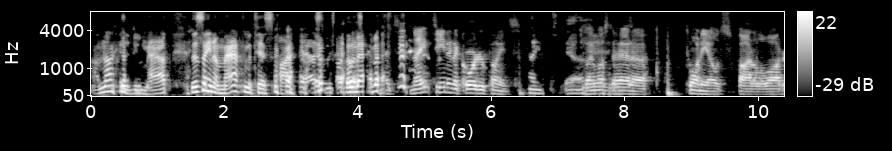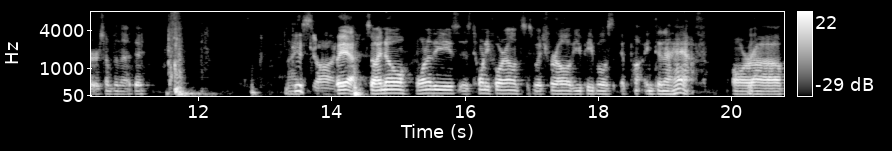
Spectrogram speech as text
I'm not going to do math. This ain't a mathematist podcast. We It's 19 and a quarter pints. Yeah. So I must have had a 20 ounce bottle of water or something that day. Good Nice. God. But yeah, so I know one of these is 24 ounces, which for all of you people is a pint and a half. Or uh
